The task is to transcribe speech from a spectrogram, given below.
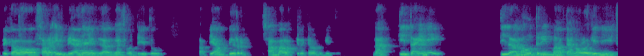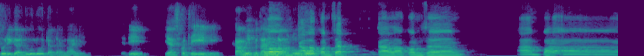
Tapi kalau secara ilmiahnya ya nggak, nggak seperti itu. Tapi hampir sama lah kira-kira begitu. Nah, kita ini tidak mau terima teknologi ini, curiga dulu dan lain-lain. Jadi ya seperti ini. Kami petani kalau, udah menunggu. Kalau konsep kalau konsep apa uh,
